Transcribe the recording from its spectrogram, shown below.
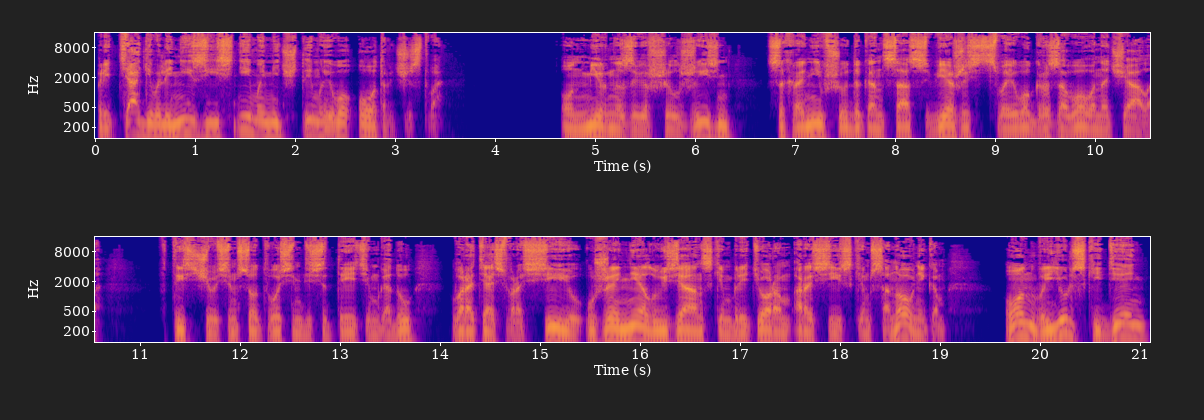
притягивали неизъяснимые мечты моего отрочества. Он мирно завершил жизнь, сохранившую до конца свежесть своего грозового начала — в 1883 году, воротясь в Россию, уже не луизианским бритером, а российским сановником, он в июльский день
